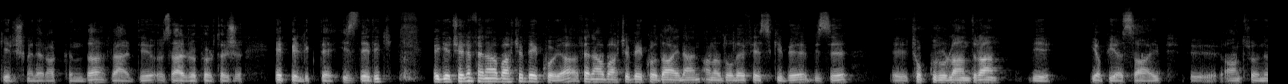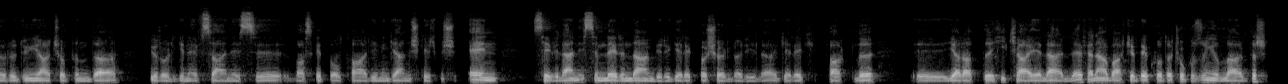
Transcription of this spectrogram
gelişmeler hakkında verdiği özel röportajı hep birlikte izledik. Ve geçelim Fenerbahçe Beko'ya. Fenerbahçe Beko'da aynen Anadolu Efes gibi bizi e, çok gururlandıran bir yapıya sahip. E, antrenörü dünya çapında Euroleague'in efsanesi, basketbol tarihinin gelmiş geçmiş en sevilen isimlerinden biri. Gerek başarılarıyla gerek farklı e, yarattığı hikayelerle Fenerbahçe Beko'da çok uzun yıllardır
